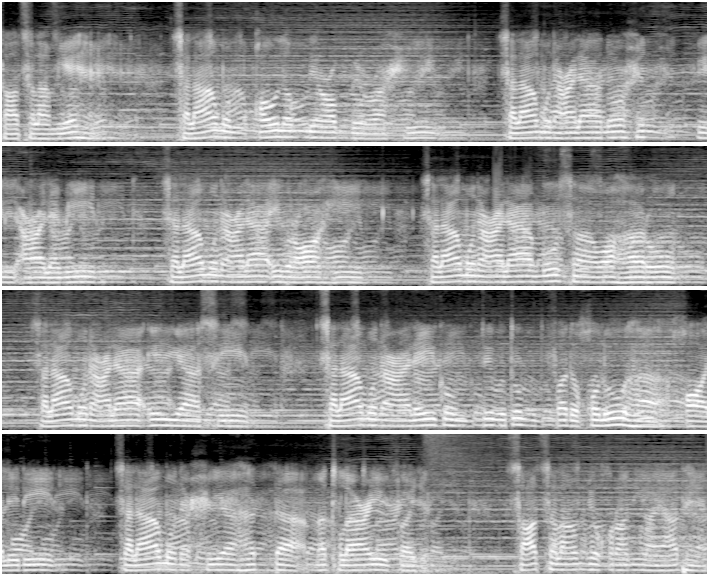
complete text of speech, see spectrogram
سات سلام یہ ہیں سلام قول من رب الرحیم سلام على نوح في العالمين. سلام على إبراهيم. سلام على موسى وهارون. سلام على إلياسين. سلام عليكم طبتم فادخلوها خالدين. سلام حيا حتى مطلع فجر سات سلام جو قرآنی آیات ہیں،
